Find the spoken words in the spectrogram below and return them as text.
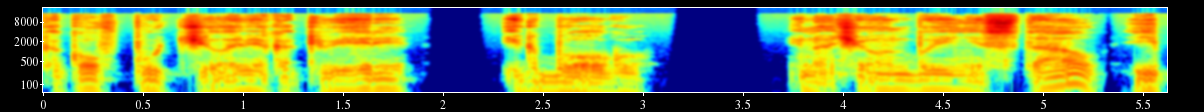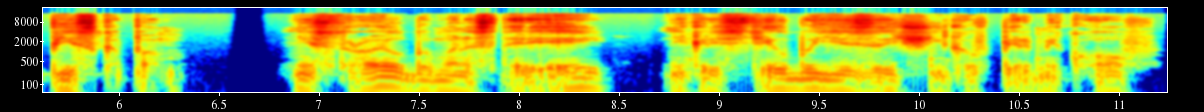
каков путь человека к вере и к Богу. Иначе он бы и не стал епископом, не строил бы монастырей, не крестил бы язычников-пермяков.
